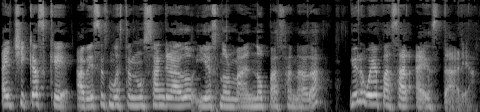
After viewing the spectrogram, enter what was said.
Hay chicas que a veces muestran un sangrado y es normal, no pasa nada. Yo ahora voy a pasar a esta área.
